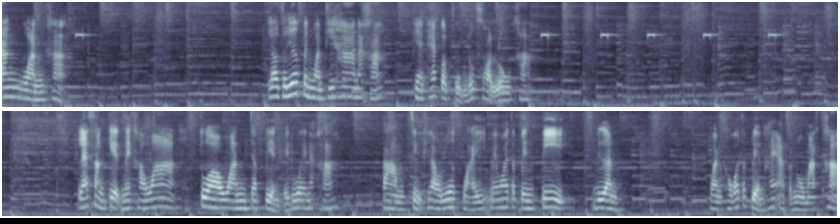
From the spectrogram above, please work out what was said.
ตั้งวันค่ะ เราจะเลือกเป็นวันที่ 5 นะคะ เพียงแค่กดปุ่มลูกศรลงค่ะ และสังเกตไหมคะว่า ตัววันจะเปลี่ยนไปด้วยนะคะ ตามสิ่งที่เราเลือกไว้ไม่ว่าจะเป็นปีเดือน วันเขาก็จะเปลี่ยนให้อัตโนมัติค่ะ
